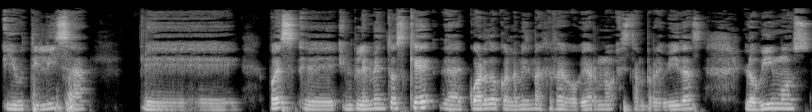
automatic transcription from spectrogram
y utiliza eh, pues eh, implementos que de acuerdo con la misma jefa de gobierno están prohibidas. Lo vimos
